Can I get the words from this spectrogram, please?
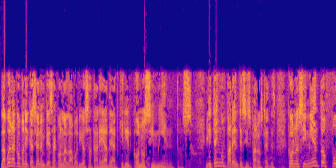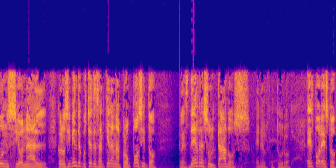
La buena comunicación empieza con la laboriosa tarea de adquirir conocimientos. Y tengo un paréntesis para ustedes. Conocimiento funcional. Conocimiento que ustedes adquieran a propósito, que les dé resultados en el futuro. Es por esto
